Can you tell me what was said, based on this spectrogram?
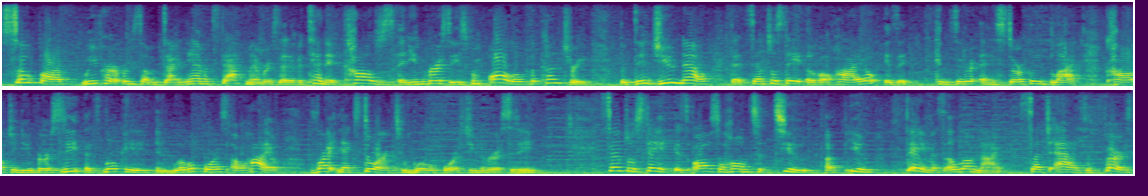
So far, we've heard from some dynamic staff members that have attended colleges and universities from all over the country. But did you know that Central State of Ohio is a, considered a historically black college and university that's located in Wilberforce, Ohio, right next door to Wilberforce University? Central State is also home to, to, a few famous alumni, such as the first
